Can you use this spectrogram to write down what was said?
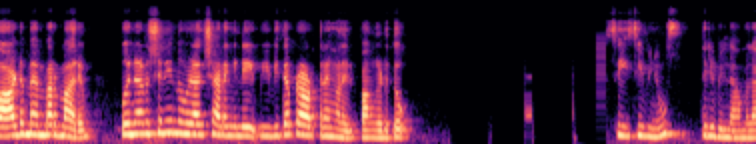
വാർഡ് മെമ്പർമാരും പുനർജനി നൂഴ ചടങ്ങിന്റെ വിവിധ പ്രവർത്തനങ്ങളിൽ പങ്കെടുത്തു. C C V news Thiruvilwamala.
